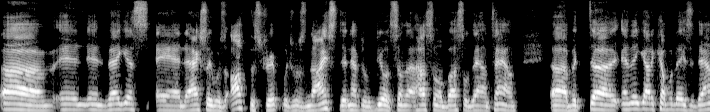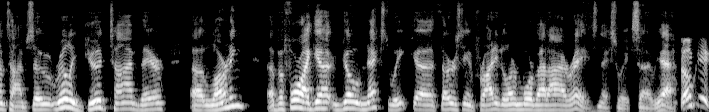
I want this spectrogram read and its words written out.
um, in, in Vegas and actually was off the strip, which was nice. Didn't have to deal with some of that hustle and bustle downtown. Uh, but, uh, and then got a couple of days of downtime. So really good time there uh, learning uh, before I get, go next week, uh, Thursday and Friday to learn more about IRAs next week. So yeah. Okay,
